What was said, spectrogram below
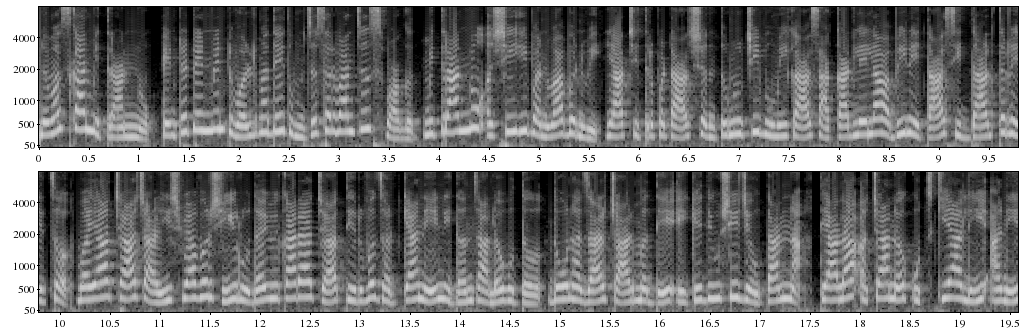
नमस्कार मित्रांनो एंटरटेनमेंट वर्ल्डमध्ये तुमचं सर्वांचं स्वागत. मित्रांनो अशी ही बनवा बनवी या चित्रपटात शंतनूची भूमिका साकारलेला अभिनेता सिद्धार्थ रेच वयाच्या चाळीसव्या वर्षी हृदयविकाराच्या तीव्र झटक्याने निधन झालं होतं. दोन हजार चारमध्ये एके दिवशी जेवताना त्याला अचानक उचकी आली आणि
